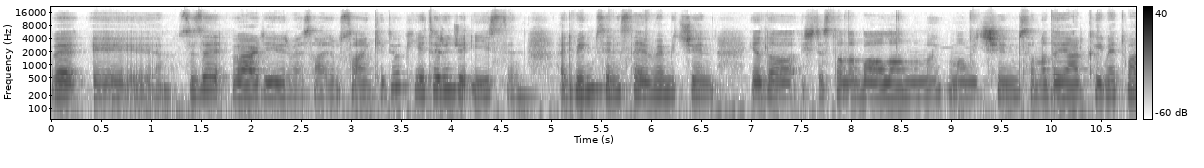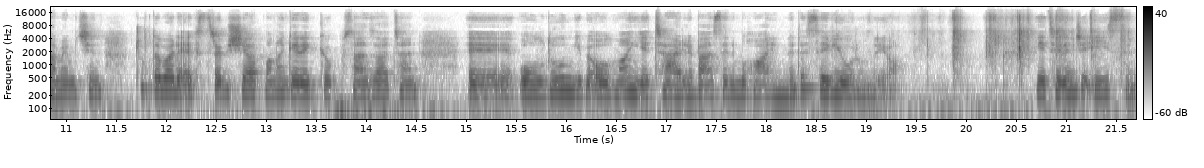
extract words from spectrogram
Ve e, size verdiği bir mesaj bu sanki diyor ki yeterince iyisin. Hani benim seni sevmem için ya da işte sana bağlanmam için, sana değer, kıymet vermem için çok da böyle ekstra bir şey yapmana gerek yok. Sen zaten e, olduğun gibi olman yeterli. Ben seni bu halinle de seviyorum diyor. Yeterince iyisin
